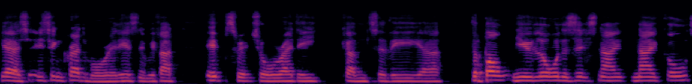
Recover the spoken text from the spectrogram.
yeah, it's, it's, incredible, really, isn't it? We've had Ipswich already come to the uh, the Bolt New Lawn, as it's now now called.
